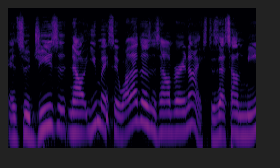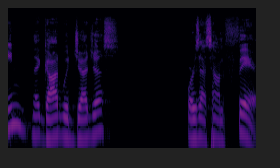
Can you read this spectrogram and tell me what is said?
And so Jesus, now you may say, well, that doesn't sound very nice. Does that sound mean that God would judge us? Or does that sound fair?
